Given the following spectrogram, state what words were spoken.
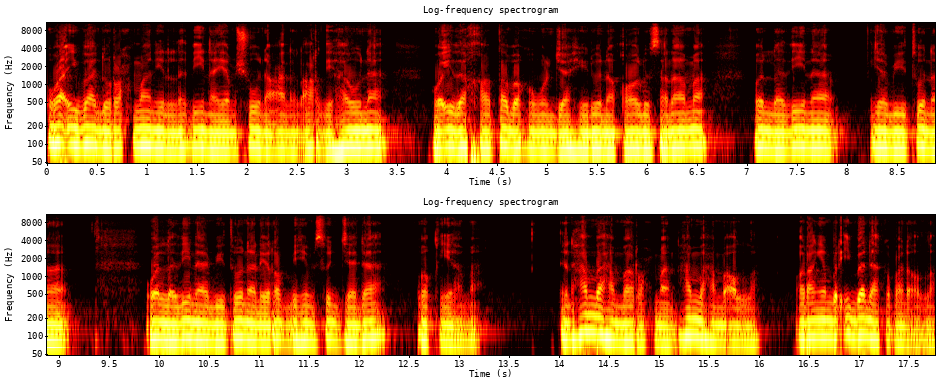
wa ibadur rahmanil ladzina yamshuna 'alal ardi hauna wa idza khatabahumul jahiluna qalu salama wal ladzina yabituna wal ladzina yabituna li rabbihim dan hamba-hamba Rahman, hamba-hamba Allah, orang yang beribadah kepada Allah.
